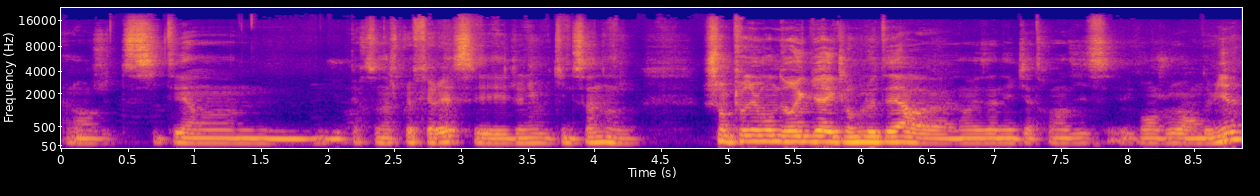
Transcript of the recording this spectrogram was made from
Alors, je vais te citer un des personnages préférés, c'est Johnny Wilkinson, champion du monde de rugby avec l'Angleterre euh, dans les années 90 et grand joueur en 2000.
